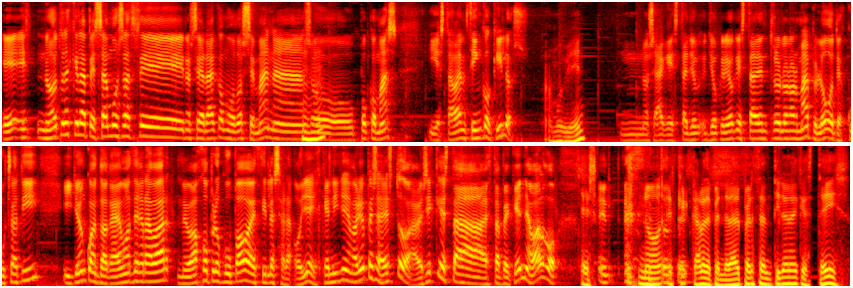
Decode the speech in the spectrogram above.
Eh, es- nosotros es que la pesamos hace, no sé, hará como dos semanas o un poco más. Y estaba en 5 kilos. Ah, muy bien. Mm, O sea, que está, yo, yo creo que está dentro de lo normal, pero luego te escucho a ti y yo en cuanto acabemos de grabar me bajo preocupado a decirle a Sara, oye, es que el niño de Mario pesa esto, a ver si es que está, está pequeña o algo. Es, no, es que claro, dependerá del percentil en el que estéis.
